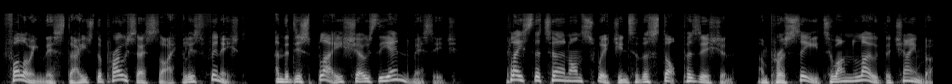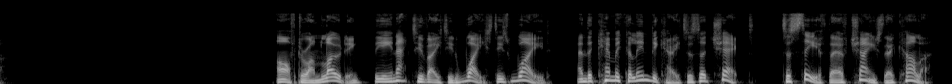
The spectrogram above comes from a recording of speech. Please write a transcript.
Following this stage, the process cycle is finished and the display shows the end message. Place the turn-on switch into the stop position and proceed to unload the chamber. After unloading, the inactivated waste is weighed and the chemical indicators are checked to see if they have changed their colour.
